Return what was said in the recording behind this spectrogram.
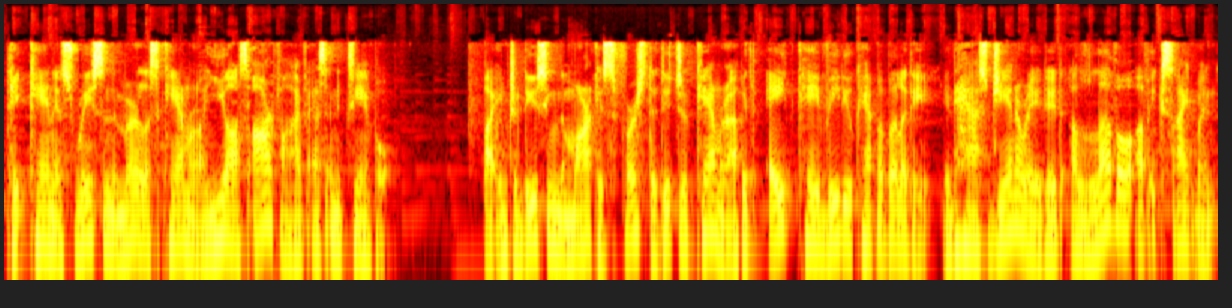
Take Canon's recent mirrorless camera EOS R5 as an example. By introducing the market's first digital camera with 8K video capability, it has generated a level of excitement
